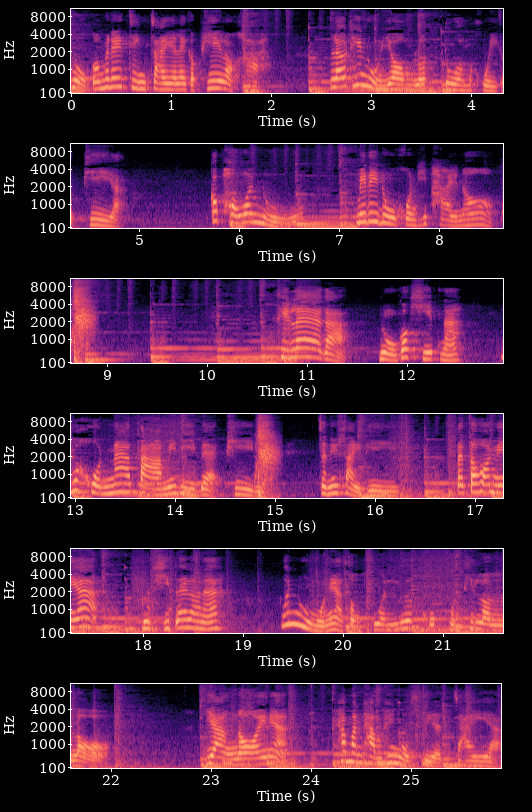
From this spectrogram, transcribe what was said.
หนูก็ไม่ได้จริงใจอะไรกับพี่หรอกค่ะ แล้วที่หนูยอมลดตัวมาคุยกับพี่อะ ก็เพราะว่าหนูไม่ได้ดูคนที่ภายนอก ทีแรกอะ หนูก็คิดนะ ว่าคนหน้าตาไม่ดีแบบพี่เนี่ยจะนิสัยดี แต่ตอนนี้หนูคิดได้แล้วนะ ว่าหนูเนี่ยสมควรเลือกคบคนที่หล่อๆอย่างน้อยเนี่ย ถ้ามันทำให้หนูเสียใจอะ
